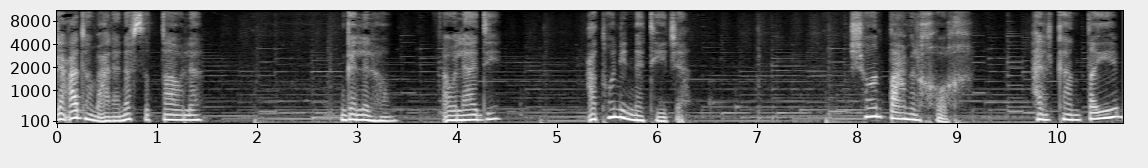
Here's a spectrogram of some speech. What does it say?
قعدهم على نفس الطاولة وقال لهم أولادي عطوني النتيجة. شلون طعم الخوخ؟ هل كان طيب؟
